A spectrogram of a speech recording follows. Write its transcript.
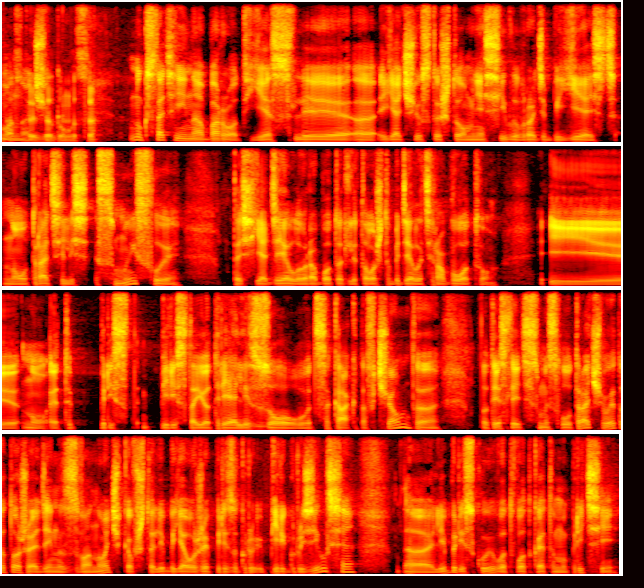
ну. Стоит задуматься. Ну, кстати, и наоборот. Если э, я чувствую, что у меня силы вроде бы есть, но утратились смыслы, то есть я делаю работу для того, чтобы делать работу, и, ну, это перестает реализовываться как-то в чем-то, вот если эти смыслы утрачиваю, это тоже один из звоночков, что либо я уже перегрузился, э, либо рискую вот-вот к этому прийти.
